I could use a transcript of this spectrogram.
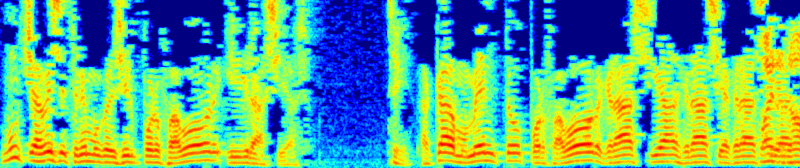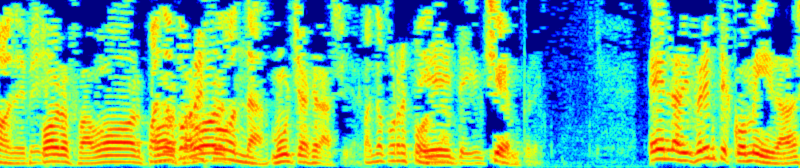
muchas veces tenemos que decir por favor y gracias. Sí. A cada momento, por favor, gracias, gracias, gracias. Bueno, no, debe- Por favor, Cuando por corresponda. favor. Muchas gracias. Cuando corresponda. Eh, siempre. En las diferentes comidas,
